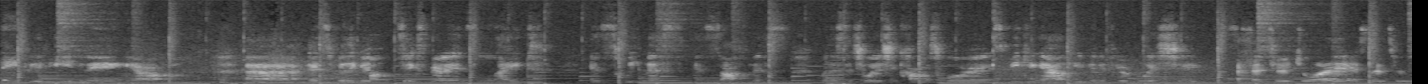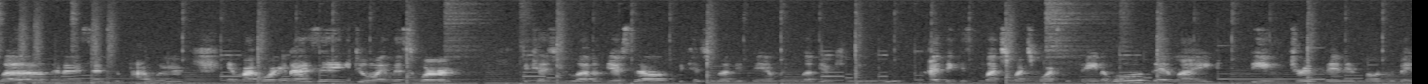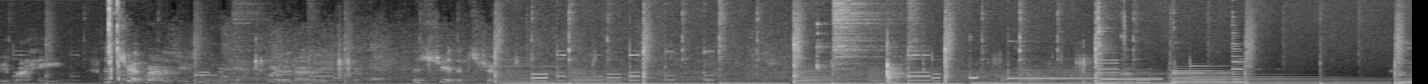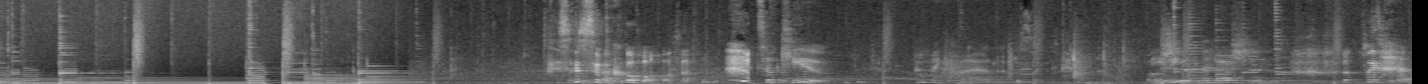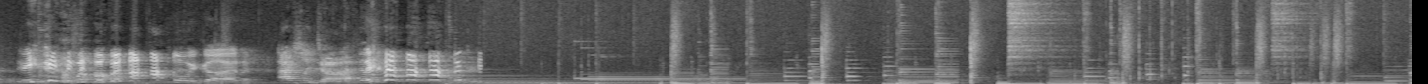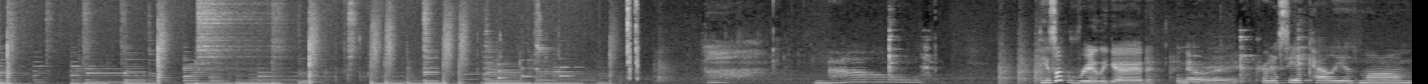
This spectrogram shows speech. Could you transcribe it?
Good evening, y'all. Uh, it's really good to experience light and sweetness and softness when the situation calls for it. Speaking out, even if your voice shakes. I sense your joy, I sense your love, and I sense your power in my organizing. Doing this work because you love yourself, because you love your family, you love your community, I think is much, much more sustainable than like being driven and motivated by hate. That's true. That's true, that's true. This is so cool. It's so cute. Oh my god. Just like, I don't know. Maybe? In the motion. Please forget it. Oh my god. Actually, don't. I feel like Wow. These look really good. I know, right? Courtesy of Callie's mom.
